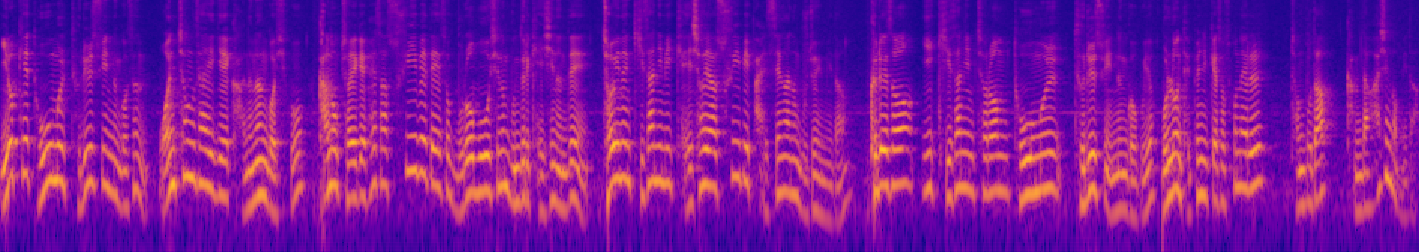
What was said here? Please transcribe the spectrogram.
이렇게 도움을 드릴 수 있는 것은 원청사에게 가능한 것이고 간혹 저에게 회사 수입에 대해서 물어보시는 분들이 계시는데 저희는 기사님이 계셔야 수입이 발생하는 구조입니다. 그래서 이 기사님처럼 도움을 드릴 수 있는 거고요. 물론 대표님께서 손해를 전부 다 감당하신 겁니다.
